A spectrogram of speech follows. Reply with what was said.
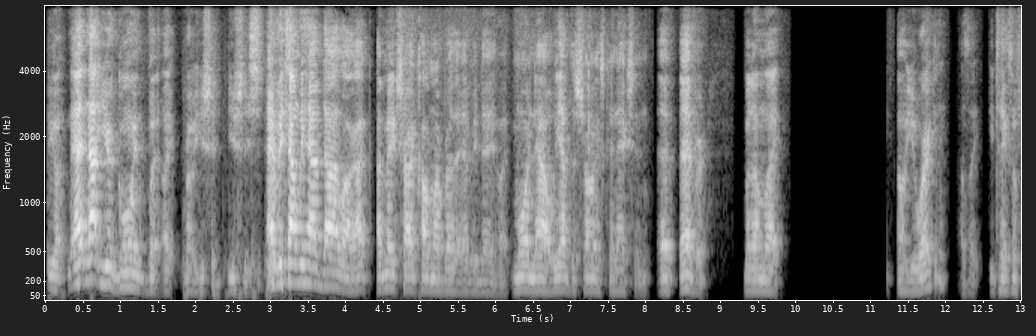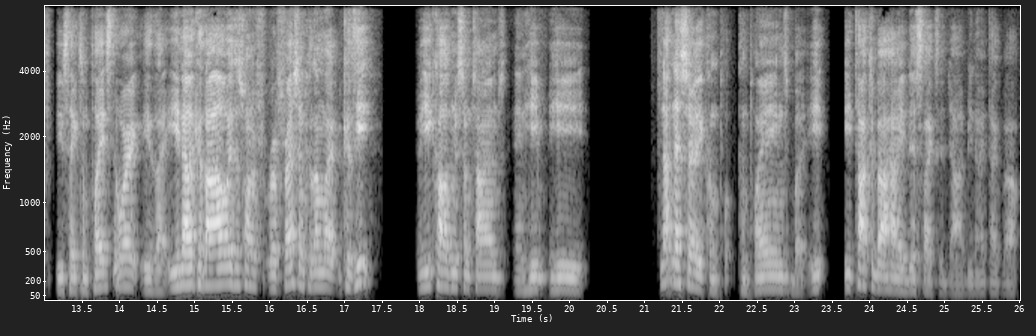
You gonna, not, not you're going, but like, bro, you should, you should. You should every time we have dialogue, I, I make sure I call my brother every day. Like more now, we have the strongest connection ev- ever. But I'm like, oh, you working? I was like, you take some, you take some plates to work. He's like, you know, because I always just want to refresh him because I'm like, because he, he calls me sometimes and he he, not necessarily compl- complains, but he he talked about how he dislikes the job. You know, he talked about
